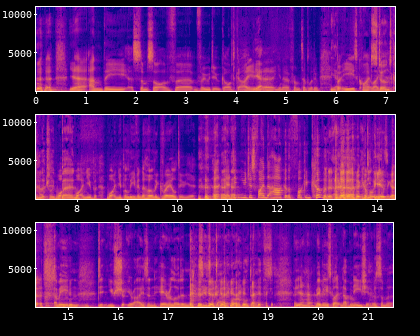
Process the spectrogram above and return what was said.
yeah, and the some sort of uh, voodoo god guy, Yeah. uh, you know, from Temple of Doom. Yeah. But he's quite like Stones can literally what, burn. What and you what and you believe in the Holy Grail? Do you? uh, yeah, didn't you just find the Ark of the fucking Covenant a couple of you- years ago? I mean, didn't you shut your eyes and hear a load of Nazis die horrible deaths? Yeah. maybe he's got Like- an amnesia or something.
